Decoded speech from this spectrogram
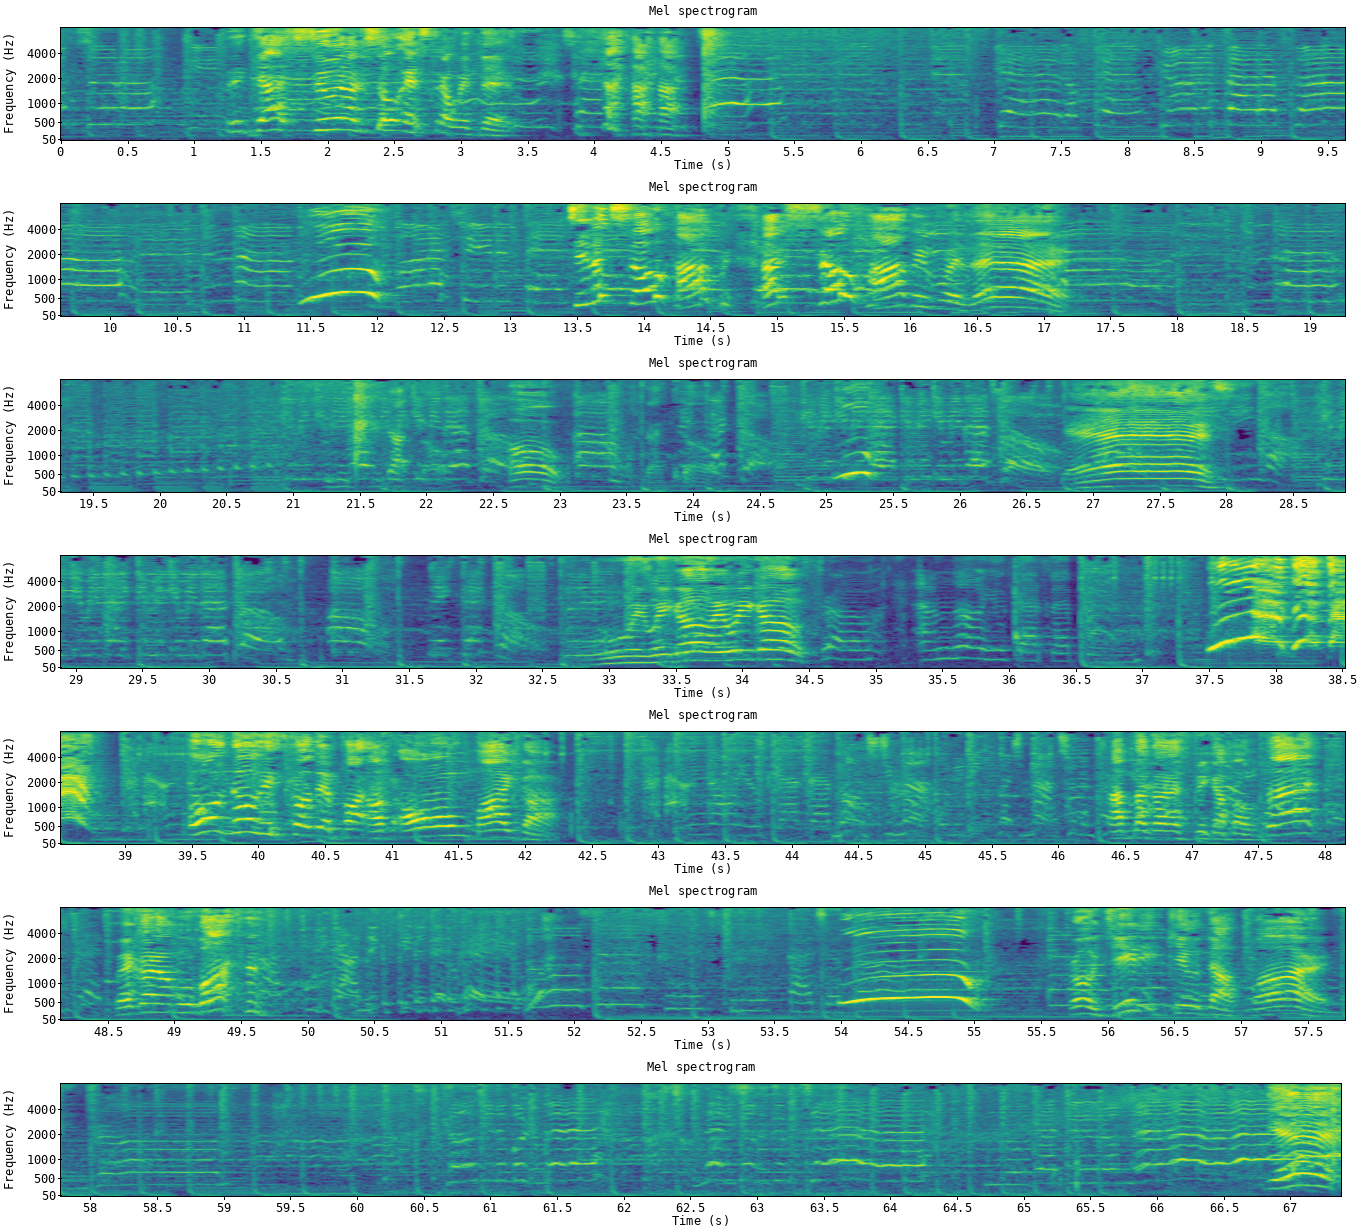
That's dude, I'm so extra with it. Woo! She looks so happy. I'm so happy for that. Give me, give me that. Oh, that though. Woo! Yeah. Ooh, here we go, here we go. Ooh. Oh no, this got the part. Oh my god. I'm not gonna speak about that. We're gonna move on. Bro, Jinny killed that part. 는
